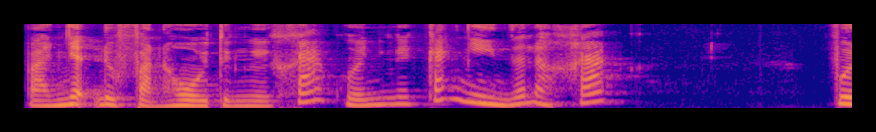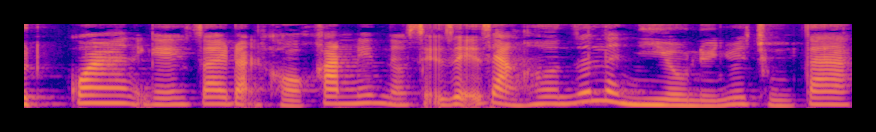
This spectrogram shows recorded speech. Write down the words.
và nhận được phản hồi từ người khác với những cái cách nhìn rất là khác vượt qua những cái giai đoạn khó khăn ấy, nó sẽ dễ dàng hơn rất là nhiều nếu như chúng ta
